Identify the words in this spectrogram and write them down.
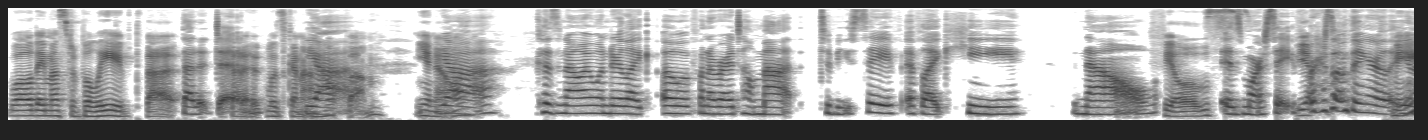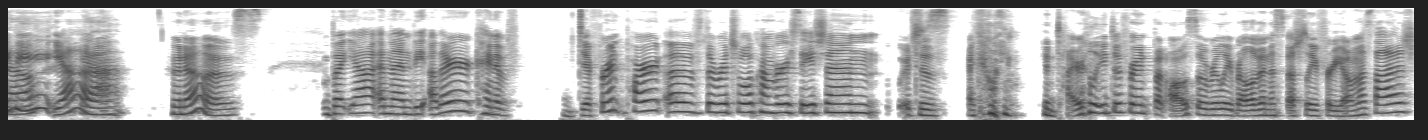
well, they must have believed that that it did. That it was going to yeah. help them, you know. Yeah. Cuz now I wonder like, oh, if whenever I tell Matt to be safe, if like he now feels is more safe yeah. or something or like, maybe, you know? yeah. yeah. Who knows? But yeah, and then the other kind of different part of the ritual conversation, which is I feel like entirely different, but also really relevant, especially for YoMassage,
